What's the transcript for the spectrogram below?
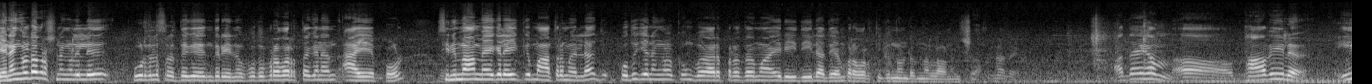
ജനങ്ങളുടെ പ്രശ്നങ്ങളിൽ കൂടുതൽ ശ്രദ്ധ കേന്ദ്രീകരിക്കുന്നു. പൊതുപ്രവർത്തകൻ ആയപ്പോൾ സിനിമാ മേഖലയ്ക്ക് മാത്രമല്ല പൊതുജനങ്ങൾക്കും ഉപകാരപ്രദമായ രീതിയിൽ അദ്ദേഹം പ്രവർത്തിക്കുന്നുണ്ടെന്നുള്ളതാണ് വിശ്വാസം. അദ്ദേഹം ഭാവിയിൽ ഈ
